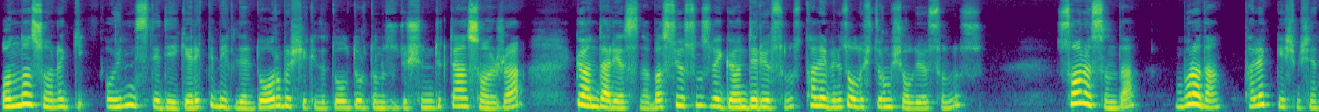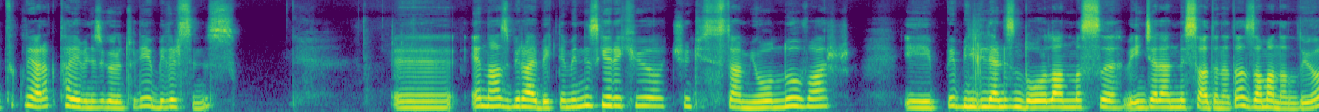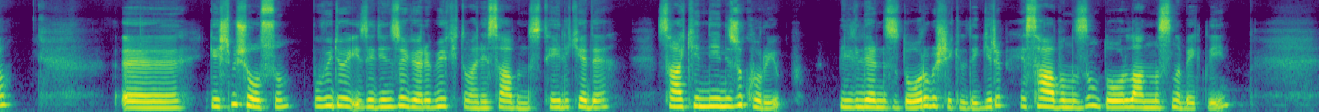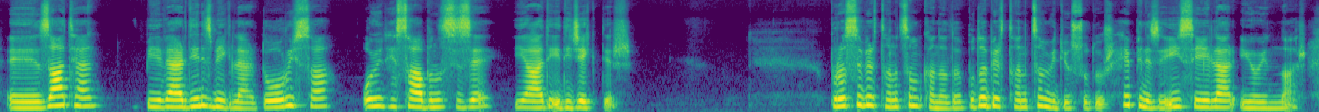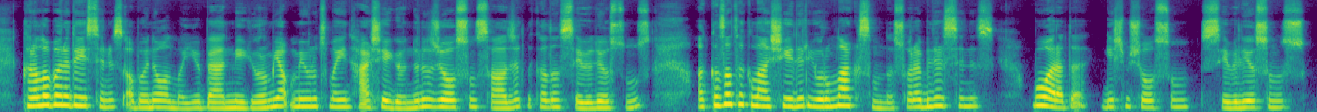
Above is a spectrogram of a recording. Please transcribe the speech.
Ondan sonra oyunun istediği gerekli bilgileri doğru bir şekilde doldurduğunuzu düşündükten sonra gönder yazısına basıyorsunuz ve gönderiyorsunuz. Talebinizi oluşturmuş oluyorsunuz. Sonrasında buradan talep geçmişine tıklayarak talebinizi görüntüleyebilirsiniz. Ee, en az bir ay beklemeniz gerekiyor. Çünkü sistem yoğunluğu var. Ee, ve bilgilerinizin doğrulanması ve incelenmesi adına da zaman alıyor. Ee, geçmiş olsun. Bu videoyu izlediğinize göre büyük ihtimal hesabınız tehlikede. Sakinliğinizi koruyup bilgilerinizi doğru bir şekilde girip hesabınızın doğrulanmasını bekleyin. Ee, zaten bir verdiğiniz bilgiler doğruysa oyun hesabınızı size iade edecektir. Burası bir tanıtım kanalı. Bu da bir tanıtım videosudur. Hepinize iyi seyirler, iyi oyunlar. Kanala abone değilseniz abone olmayı, beğenmeyi, yorum yapmayı unutmayın. Her şey gönlünüzce olsun. Sağlıcakla kalın, seviliyorsunuz. Aklınıza takılan şeyleri yorumlar kısmında sorabilirsiniz. Bu arada geçmiş olsun, seviliyorsunuz.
